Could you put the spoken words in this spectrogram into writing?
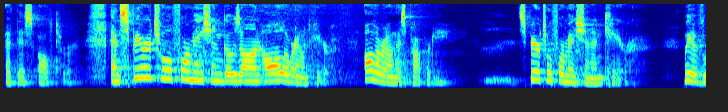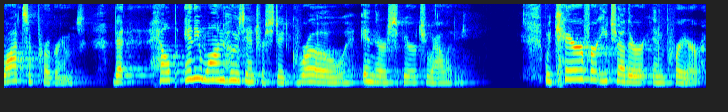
at this altar. And spiritual formation goes on all around here all around this property spiritual formation and care. We have lots of programs that help anyone who's interested grow in their spirituality. We care for each other in prayer.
